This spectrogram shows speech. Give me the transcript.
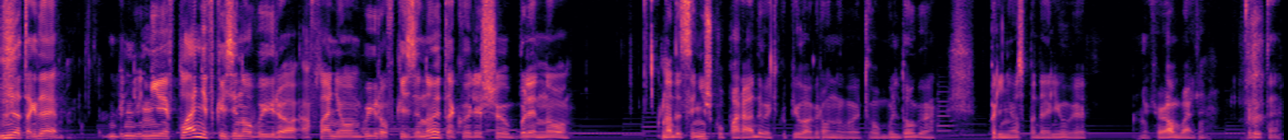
Нет, тогда не в плане в казино выиграл, а в плане он выиграл в казино и такой решил, блин, ну, надо сынишку порадовать. Купил огромного этого бульдога, принес, подарил. Нифига, батя. Круто.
